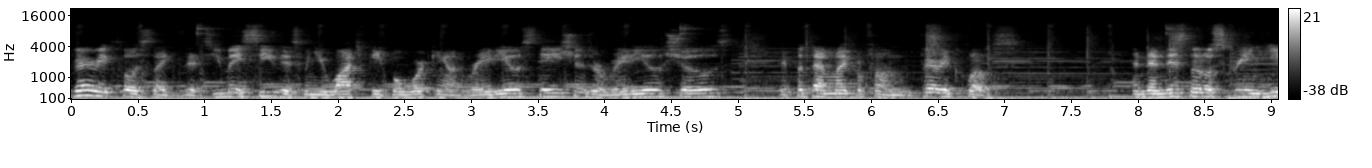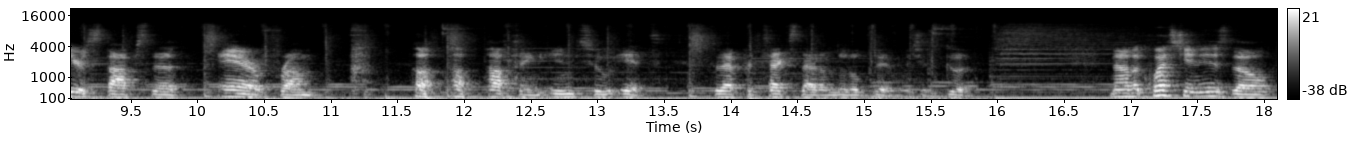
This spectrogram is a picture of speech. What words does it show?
very close like this. You may see this when you watch people working on radio stations or radio shows. They put that microphone very close. And then this little screen here stops the air from puff, puff, puffing into it. So that protects that a little bit, which is good. Now the question is though,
